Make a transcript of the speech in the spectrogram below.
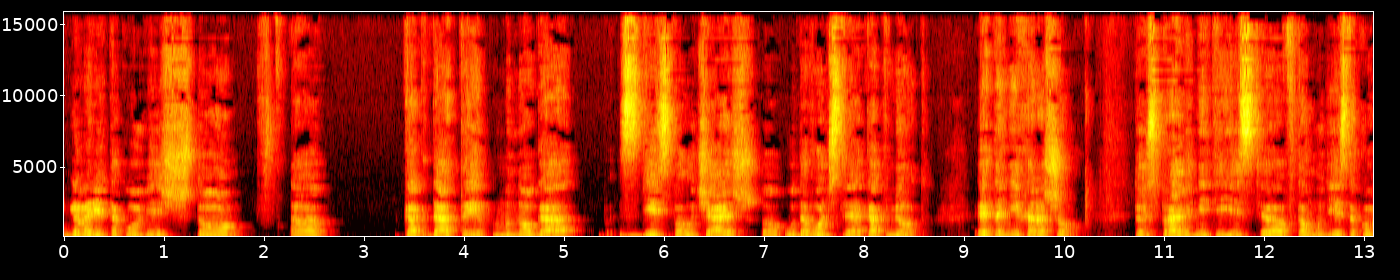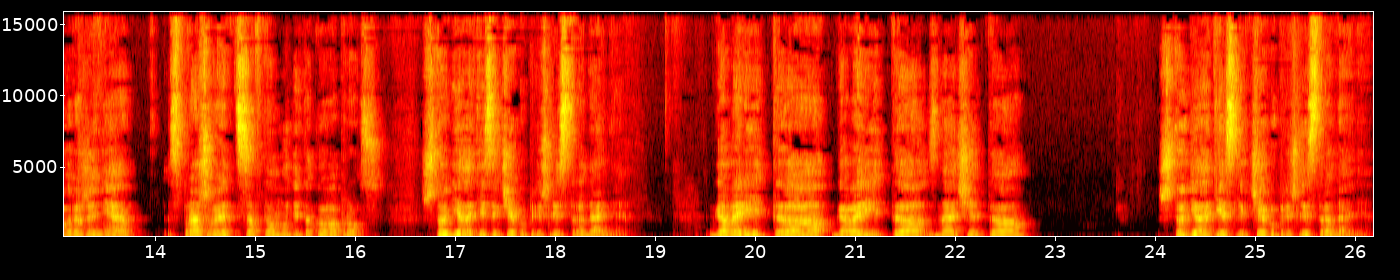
говорит такую вещь, что э, когда ты много здесь получаешь э, удовольствие, как мед, это нехорошо. То есть праведники есть, э, в Талмуде есть такое выражение, спрашивается в Талмуде такой вопрос. Что делать, если к человеку пришли страдания? Говорит, э, говорит, значит, что делать, если к человеку пришли страдания?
